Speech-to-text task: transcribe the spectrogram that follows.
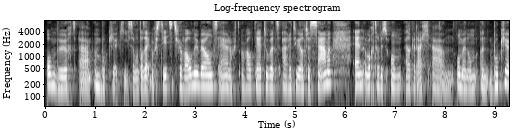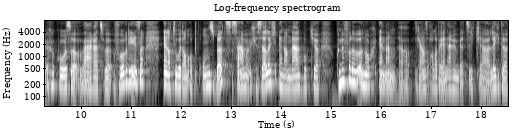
om beurt uh, een boekje kiezen. Want dat is eigenlijk nog steeds het geval nu bij ons. Hè. Nog, nog altijd doen we het uh, ritueeltje samen. En wordt er dus om elke dag um, om en om een boekje gekozen waaruit we voorlezen. En dat doen we dan op ons bed, samen gezellig. En dan na het boekje knuffelen we nog. En dan uh, gaan ze allebei naar hun bed. Ik leg de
